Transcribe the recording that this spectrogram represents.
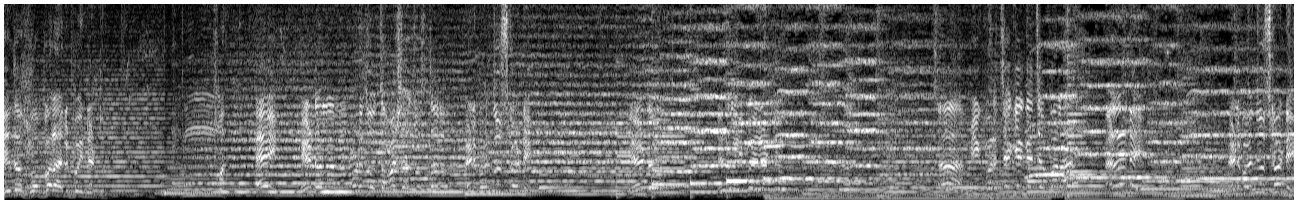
ఏదో కొబ్బరి అరిపోయినట్టు ఉమ్మ, ఏయ్ ఏంటో నన్ను తమాషా వెళ్ళి పని చూసుకోండి. ఏంటో మీకు ప్రత్యేకంగా చెప్పాలా? వెళ్ళండి. వెళ్ళి పని చూసుకోండి.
